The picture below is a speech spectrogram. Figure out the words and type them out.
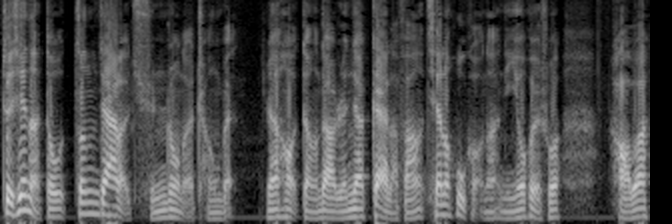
这些呢，都增加了群众的成本。然后等到人家盖了房、迁了户口呢，你又会说：“好吧，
